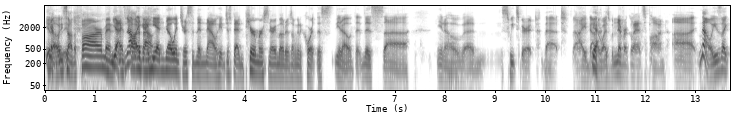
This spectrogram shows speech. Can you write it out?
yeah, know, when he it- saw the farm and yeah, and it's not like uh, about, he had no interest, and then now he just had pure mercenary motives. I'm going to court this, you know, th- this, uh, you know, uh, sweet spirit that I Yeah. otherwise would never glance upon. Uh, no, he's like,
